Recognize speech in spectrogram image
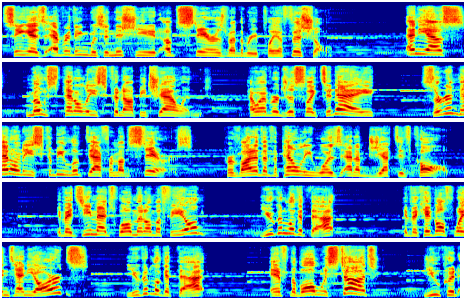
seeing as everything was initiated upstairs by the replay official. And yes, most penalties could not be challenged. However, just like today, certain penalties could be looked at from upstairs, provided that the penalty was an objective call. If a team had 12 men on the field, you could look at that. If a kickoff went 10 yards, you could look at that. If the ball was touched, you could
